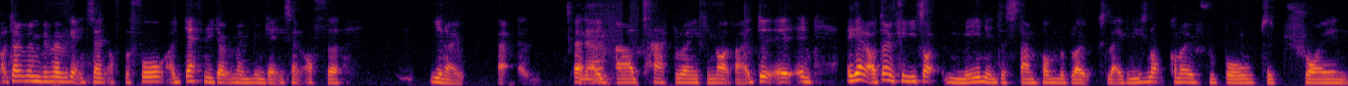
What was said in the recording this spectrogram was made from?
I don't remember him ever getting sent off before. I definitely don't remember him getting sent off for, you know, a, a, No. a bad tackle or anything like that. And again, I don't think he's like meaning to stamp on the bloke's leg, and he's not gone over the ball to try and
